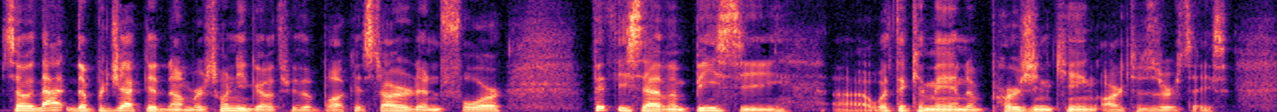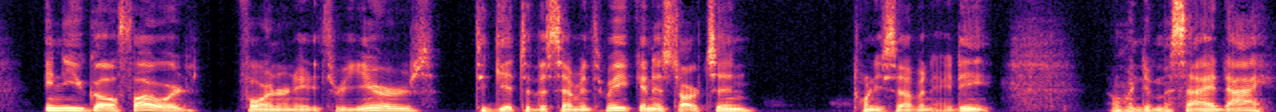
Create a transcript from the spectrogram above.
So that the projected numbers, when you go through the book, it started in 457 BC uh, with the command of Persian king Artaxerxes. And you go forward 483 years to get to the seventh week, and it starts in 27 AD. And when did Messiah die?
